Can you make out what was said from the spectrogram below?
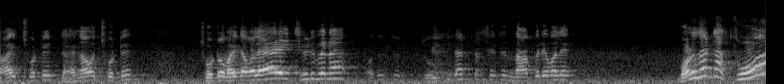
ভাই ছোটে ঢ্যাঙাও ছোটে। ছোট ভাইটা বলে, এই, ছিঁড়বে না। অথচ চৌকিদারটা সেটা না পেরে বলে বড় দারটা চোর?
